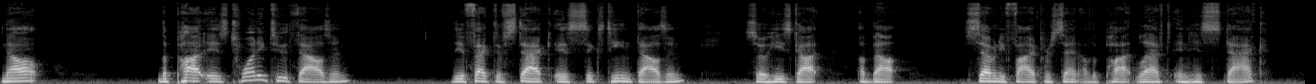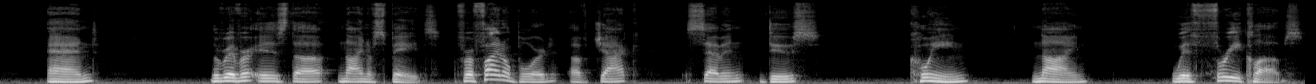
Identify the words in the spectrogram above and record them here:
now the pot is 22,000. The effective stack is 16,000. So he's got about 75% of the pot left in his stack. And the river is the nine of spades. For a final board of jack, seven, deuce, queen, nine, with three clubs.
